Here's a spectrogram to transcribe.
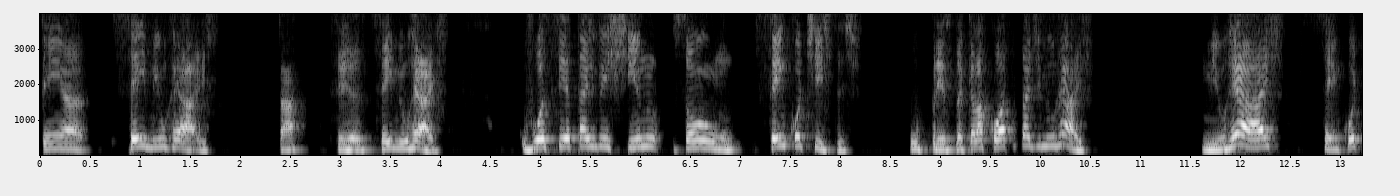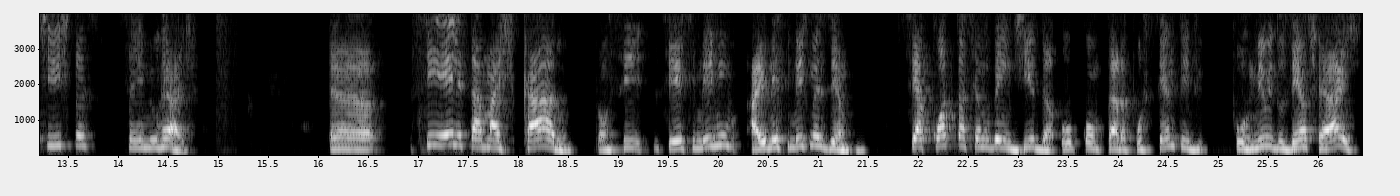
tenha 100 mil reais, tá? seja 100 mil reais, você está investindo, são 100 cotistas. O preço daquela cota está de mil reais. Mil reais, 100 cotistas, 100 mil reais. É, se ele está mais caro, então se, se esse mesmo, aí nesse mesmo exemplo, se a cota está sendo vendida ou comprada por, e, por 1.200 reais,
